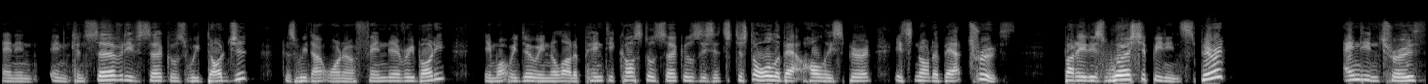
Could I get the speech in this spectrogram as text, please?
And in, in conservative circles, we dodge it because we don't want to offend everybody. In what we do in a lot of Pentecostal circles is it's just all about Holy Spirit. It's not about truth. But it is worshiping in spirit and in truth,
